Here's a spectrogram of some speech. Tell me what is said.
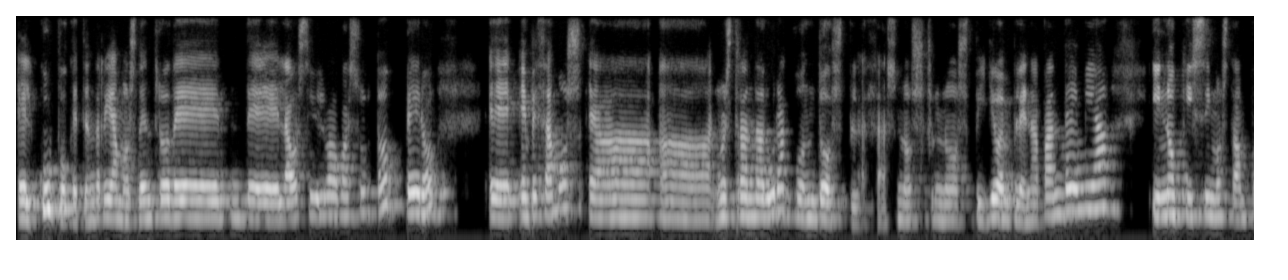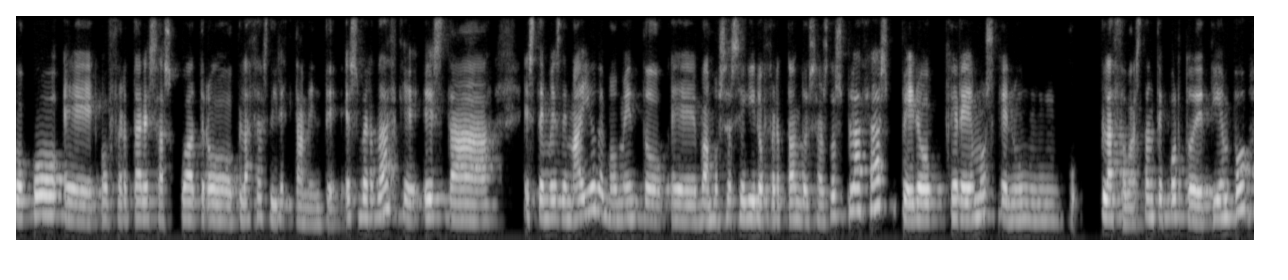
el cupo que tendríamos dentro de, la OSI Bilbao Basurto, pero eh, empezamos nuestra andadura con dos plazas. Nos, pilló en plena pandemia y no quisimos tampoco eh, ofertar esas cuatro plazas directamente. Es verdad que este mes de mayo, de momento, eh, vamos a seguir ofertando esas dos plazas, pero creemos que en un plazo bastante corto de tiempo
